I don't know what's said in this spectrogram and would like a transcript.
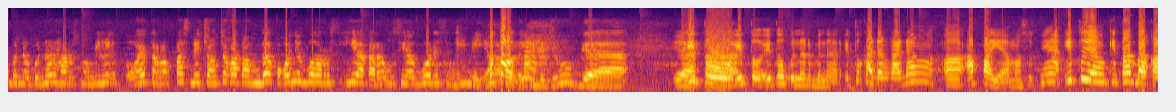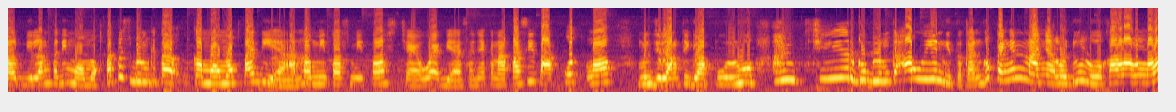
bener-bener harus memilih oh terlepas dia cocok atau enggak pokoknya gue harus iya karena usia gue udah segini ya Betul, nah. gitu juga ya itu, kan? itu, itu benar-benar. Itu kadang-kadang eh, apa ya? Maksudnya itu yang kita bakal bilang tadi momok. Tapi sebelum kita ke momok tadi ya Hmm. atau mitos-mitos cewek biasanya kenapa sih takut lo menjelang 30? Anjir, gue belum kawin gitu kan. Gue pengen nanya lo dulu kalau lo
